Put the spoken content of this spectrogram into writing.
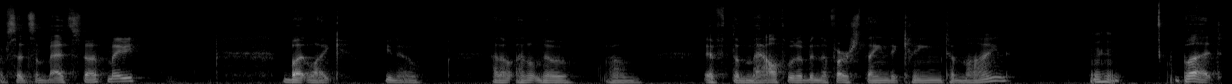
I've said some bad stuff maybe, but like you know, I don't I don't know um, if the mouth would have been the first thing that came to mind, hmm but.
